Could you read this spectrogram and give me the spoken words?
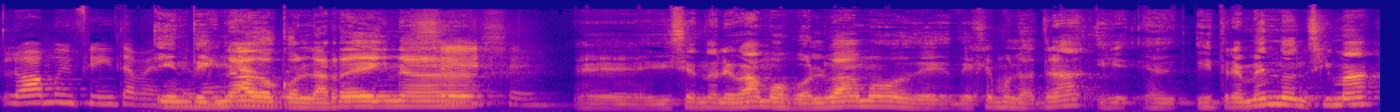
Lo amo infinitamente. me Indignado con la reina, Sí, sí. eh, diciéndole vamos, volvamos, de- dejémoslo atrás. Y, eh, y tremendo encima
